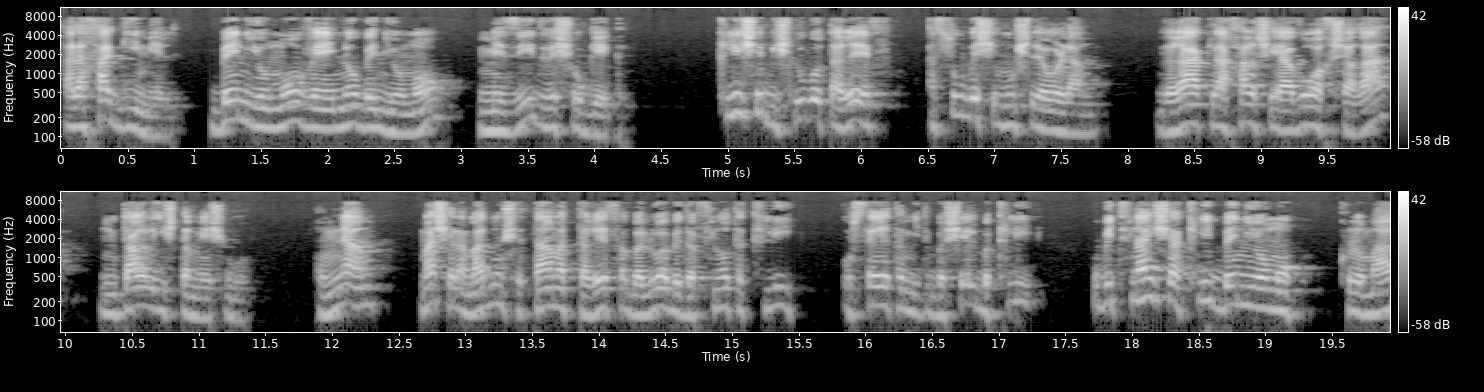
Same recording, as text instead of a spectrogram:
הלכה ג', בן יומו ואינו בן יומו, מזיד ושוגג. כלי שבישלו בו טרף אסור בשימוש לעולם, ורק לאחר שיעבור הכשרה מותר להשתמש בו. אמנם, מה שלמדנו שטעם הטרף הבלוע בדפנות הכלי אוסר את המתבשל בכלי, הוא בתנאי שהכלי בן יומו, כלומר,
